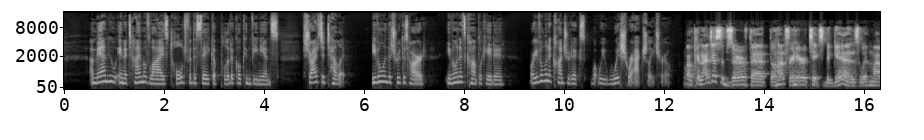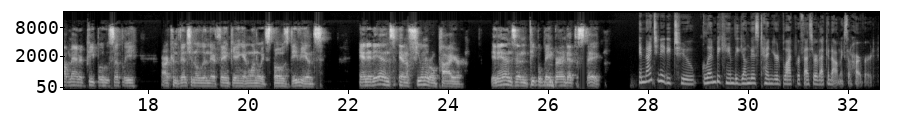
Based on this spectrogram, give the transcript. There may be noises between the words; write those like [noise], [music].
A man who, in a time of lies told for the sake of political convenience, strives to tell it, even when the truth is hard, even when it's complicated, or even when it contradicts what we wish were actually true. Well, can I just observe that the hunt for heretics begins with mild mannered people who simply are conventional in their thinking and want to expose deviance. And it ends in a funeral pyre. It ends in people being hmm. burned at the stake. In 1982, Glenn became the youngest tenured black professor of economics at Harvard.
